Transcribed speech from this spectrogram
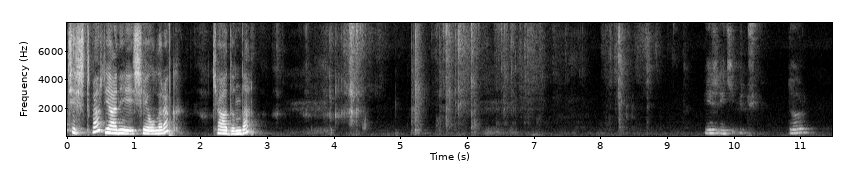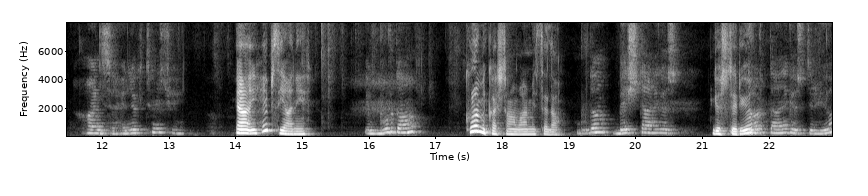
Kaç çeşit var yani şey olarak kağıdında? Bir, iki, üç, dört. Hangisi? Hello Kitty mi şey? Yani hepsi yani. E burada, Chromie kaç tane var mesela? burada beş tane göster Gösteriyor. dört tane gösteriyor.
